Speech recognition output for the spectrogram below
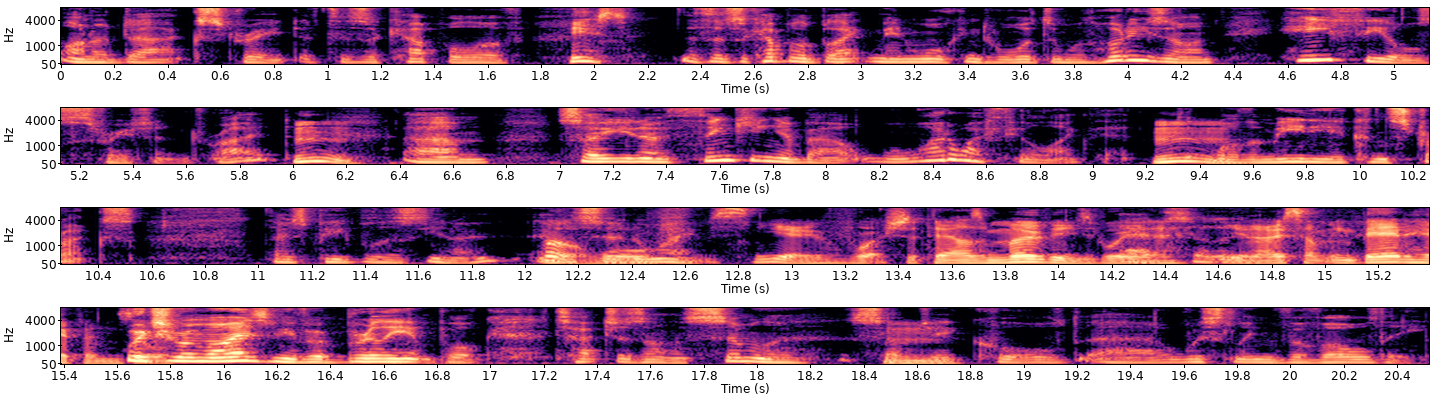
on a dark street if there's a couple of Yes. if there's a couple of black men walking towards him with hoodies on, he feels threatened, right? Hmm. Um, so you know, thinking about well, why do I feel like that? Well, the media constructs those people as you know in Hmm. Well, a certain well, way. yeah, you've watched a thousand movies where Absolutely. you know something bad happens. Which or- reminds me of a brilliant book touches on a similar subject called uh, Whistling Vivaldi. Hmm.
